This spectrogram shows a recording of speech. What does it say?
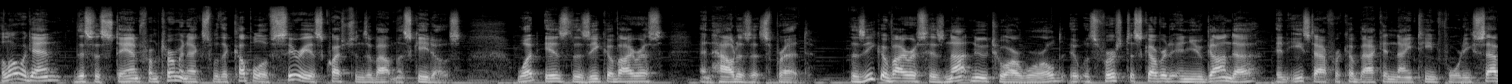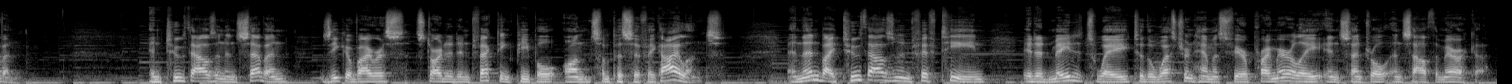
Hello again, this is Stan from Terminix with a couple of serious questions about mosquitoes. What is the Zika virus and how does it spread? The Zika virus is not new to our world. It was first discovered in Uganda in East Africa back in 1947. In 2007, Zika virus started infecting people on some Pacific islands. And then by 2015, it had made its way to the Western Hemisphere primarily in Central and South America.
